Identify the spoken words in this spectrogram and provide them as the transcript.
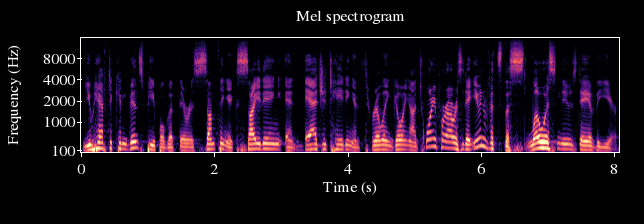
you have to convince people that there is something exciting and agitating and thrilling going on 24 hours a day, even if it's the slowest news day of the year.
